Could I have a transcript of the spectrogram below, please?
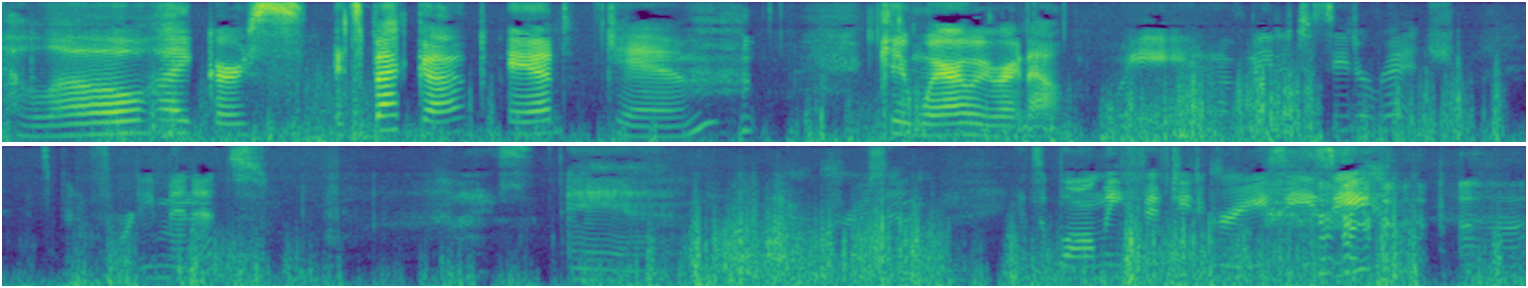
Hello, hikers. It's Becca and Kim, Kim. Where are we right now? we have made it to Cedar Ridge. It's been 40 minutes, Nice. and we're cruising. It's a balmy 50 degrees, easy. Uh-huh.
